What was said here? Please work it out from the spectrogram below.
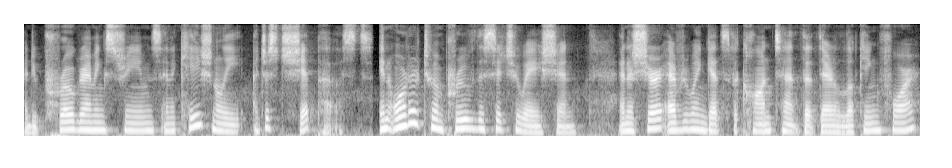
I do programming streams, and occasionally I just shitpost. In order to improve the situation, and assure everyone gets the content that they're looking for,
